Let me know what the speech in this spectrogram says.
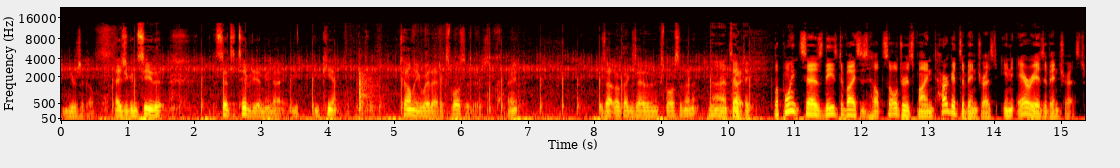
years ago. As you can see, the, the sensitivity. I mean, I, you you can't tell me where that explosive is, right? Does that look like it's had an explosive in it? No, it's Right. empty. LaPointe says these devices help soldiers find targets of interest in areas of interest.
